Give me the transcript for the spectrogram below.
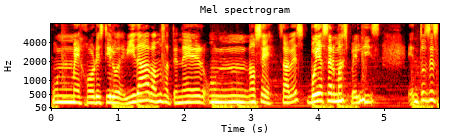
un mejor estilo de vida? ¿Vamos a tener un, no sé, ¿sabes? Voy a ser más feliz. Entonces,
